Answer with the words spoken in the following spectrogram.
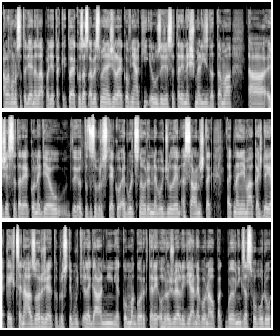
ale ono se to děje na západě taky. To jako zas, aby jsme nežili jako v nějaký iluzi, že se tady nešmelí s datama a že se tady jako nedějou to, co prostě jako Edward Snowden nebo Julian Assange, tak ať na něj má každý jaký chce názor, že je to prostě buď legální jako magor, který ohrožuje lidi, nebo naopak bojovník za svobodu,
